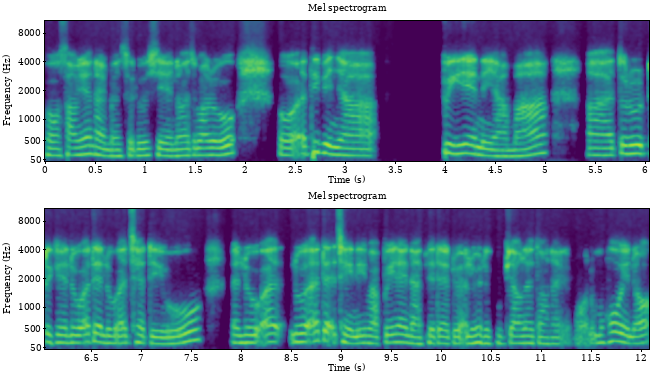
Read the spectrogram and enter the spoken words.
ပေါ်ဆောင်ရွက်နိုင်မယ်ဆိုလို့ရှိရင်တော့ကျမတို့ဟိုအသိပညာပေးတဲ့နေရာမှာအာသူတို့တကယ်လိုအပ်တဲ့လိုအပ်ချက်တွေကိုလိုအပ်လိုအပ်တဲ့အချိန်လေးမှာပေးနိုင်တာဖြစ်တဲ့အတွက်အလွယ်တကူပြောင်းလဲသွားနိုင်တယ်ပေါ့နော်မဟုတ်ရင်တော့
